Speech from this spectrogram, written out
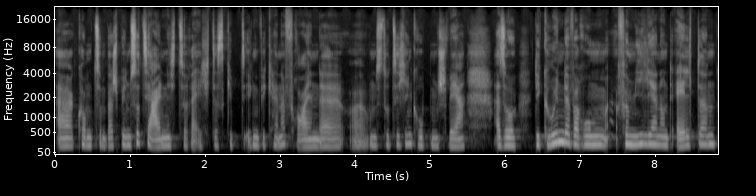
äh, kommt zum Beispiel im Sozialen nicht zurecht, es gibt irgendwie keine Freunde äh, und es tut sich in Gruppen schwer. Also die Gründe, warum Familien und Eltern,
